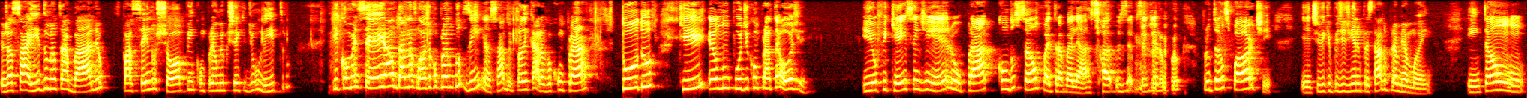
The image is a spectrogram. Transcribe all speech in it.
Eu já saí do meu trabalho, passei no shopping, comprei um milkshake de um litro, e comecei a andar nas lojas comprando blusinha, sabe? Falei, cara, eu vou comprar tudo que eu não pude comprar até hoje. E eu fiquei sem dinheiro para condução para ir trabalhar, sabe? Sem dinheiro para o transporte. Eu tive que pedir dinheiro emprestado para minha mãe. Então,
